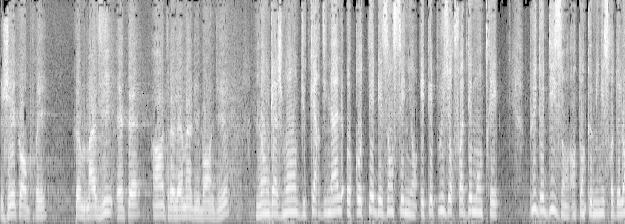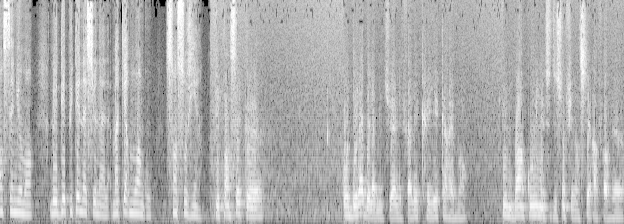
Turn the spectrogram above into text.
J'ai compris que ma vie était entre les mains du bon Dieu. L'engagement du cardinal aux côtés des enseignants était plusieurs fois démontré. Plus de dix ans en tant que ministre de l'enseignement, le député national, Maker Mwangu, s'en souvient. Il pensait que au-delà de la mutuelle, il fallait créer carrément une banque ou une institution financière à faveur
